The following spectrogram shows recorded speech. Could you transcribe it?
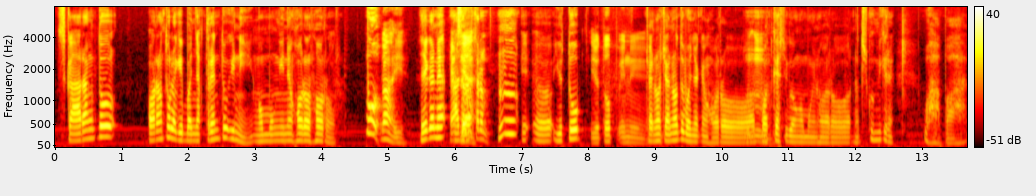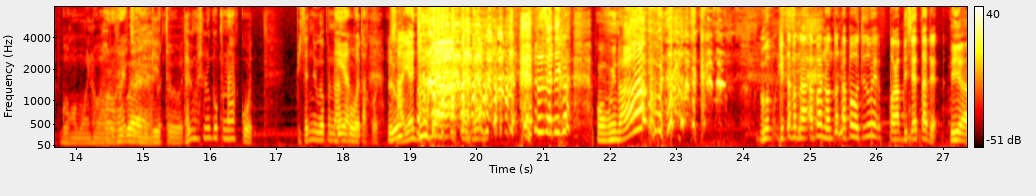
sekarang tuh orang tuh lagi banyak tren tuh ini ngomongin yang horor-horor. Wah, Nah, iya. Ya kan ya? yang ada serem-serem. Hmm, eh, YouTube YouTube ini. channel-channel tuh banyak yang horor, Hmm. podcast juga ngomongin horor. Nah terus gue mikir ya, wah apa gue ngomongin horor juga aja, gitu. Tapi masalah gue penakut. Pican juga penakut. Iya, gue takut. Lu Saya juga. terus tadi gue ngomongin apa? Gua kita pernah apa nonton apa waktu itu we? Pengabdi Setan ya? iya,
